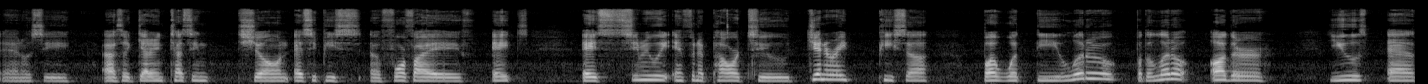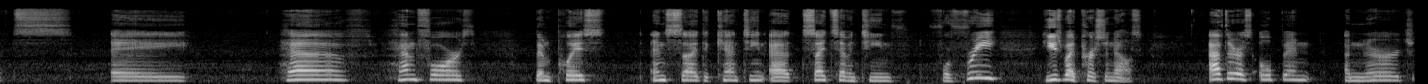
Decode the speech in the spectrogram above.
and we'll see after getting testing shown SCP uh, 458 a seemingly infinite power to generate pizza, but with the little but the little other used as a have handforth been placed inside the canteen at Site 17 for free, used by personnel. After it's opened, a nurse,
